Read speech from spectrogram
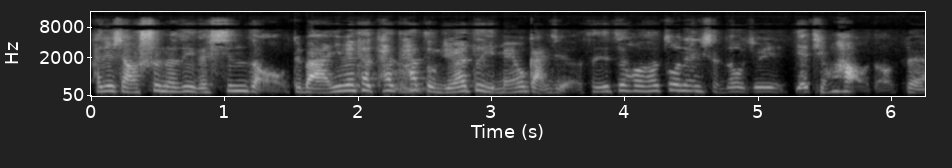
他就想顺着自己的心走，对吧？因为他他他总觉得自己没有感觉，所以最后他做那个选择，我觉得也挺好的。对，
